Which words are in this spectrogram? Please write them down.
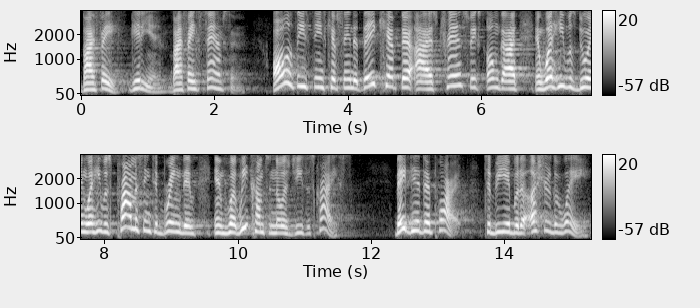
By faith, Gideon. By faith, Samson. All of these things kept saying that they kept their eyes transfixed on God and what He was doing, what He was promising to bring them in what we come to know as Jesus Christ. They did their part to be able to usher the way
